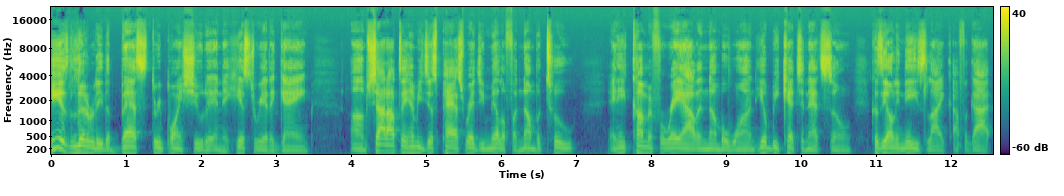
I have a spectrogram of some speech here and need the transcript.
He is literally the best three point shooter in the history of the game. Um, shout out to him. He just passed Reggie Miller for number two, and he's coming for Ray Allen number one. He'll be catching that soon because he only needs like I forgot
